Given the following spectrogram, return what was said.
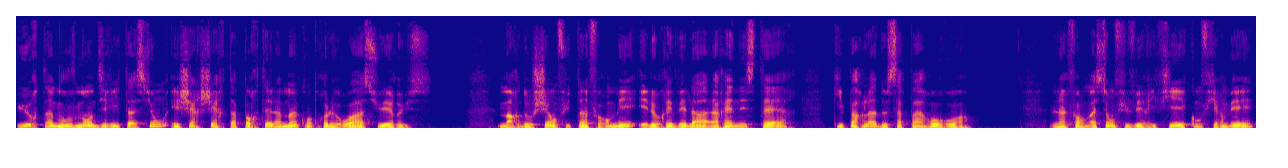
eurent un mouvement d'irritation et cherchèrent à porter la main contre le roi Assuérus. Mardoché en fut informé et le révéla à la reine Esther, qui parla de sa part au roi. L'information fut vérifiée et confirmée,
